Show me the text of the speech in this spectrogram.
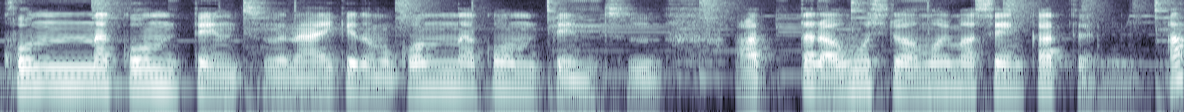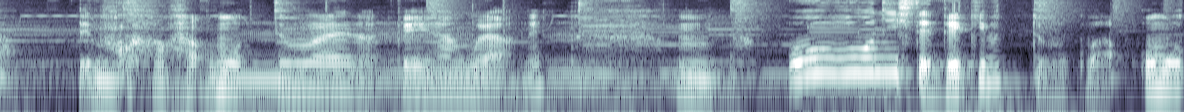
こんなコンテンツないけどもこんなコンテンツあったら面白い思いませんかってあって向こうが思ってもらえるような提案ぐらいはね、うん、往々にしてできるって僕は思っ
